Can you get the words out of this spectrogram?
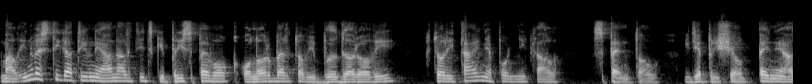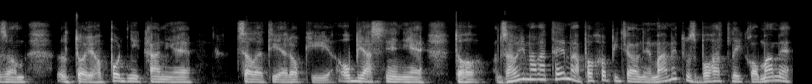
mal investigatívny analytický príspevok o Norbertovi Budorovi, ktorý tajne podnikal s Pentou, kde prišiel peniazom, to jeho podnikanie, celé tie roky, objasnenie toho. Zaujímavá téma, pochopiteľne. Máme tu zbohatlíkov, máme e,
